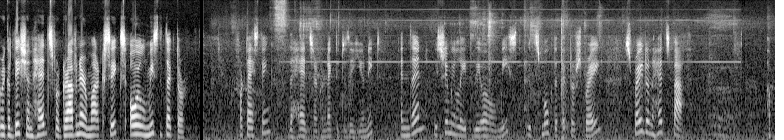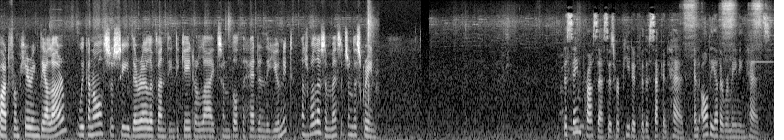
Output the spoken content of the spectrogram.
Recondition heads for Graviner Mark 6 oil mist detector. For testing, the heads are connected to the unit and then we simulate the oil mist with smoke detector spray sprayed on a head's path. Apart from hearing the alarm, we can also see the relevant indicator lights on both the head and the unit, as well as a message on the screen. The same process is repeated for the second head and all the other remaining heads.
